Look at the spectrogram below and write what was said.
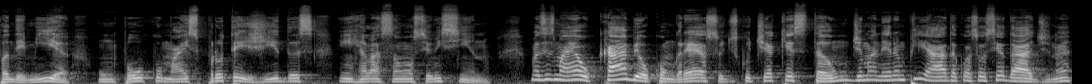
pandemia um pouco mais protegidas em relação ao seu ensino. Mas, Ismael, cabe ao Congresso discutir a questão de maneira ampliada com a sociedade, né?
